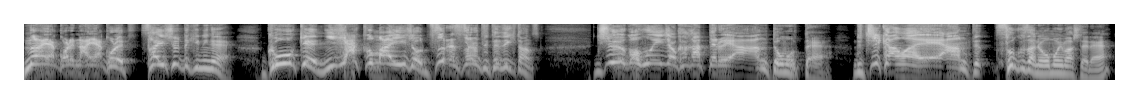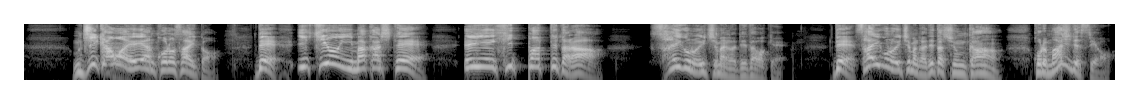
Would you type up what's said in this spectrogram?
なんやこれなんやこれ最終的にね、合計200枚以上ズルズルって出てきたんです。15分以上かかってるやんって思って。で、時間はええやんって即座に思いましてね。時間はええやん、このサイト。で、勢いに任して、永遠引っ張ってたら、最後の1枚が出たわけ。で、最後の1枚が出た瞬間、これマジですよ。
